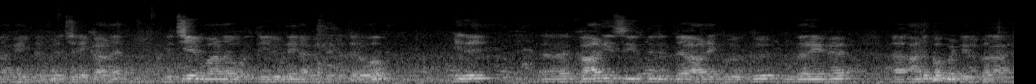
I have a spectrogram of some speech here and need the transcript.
நாங்கள் இந்த பிரச்சனைக்கான நிச்சயமான ஒரு தீர்வினை நாங்கள் பெற்று தருவோம் இது காணி சீர்திருத்த ஆணைக்குழுவுக்கு முன்னரேக அனுப்பப்பட்டிருப்பதாக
